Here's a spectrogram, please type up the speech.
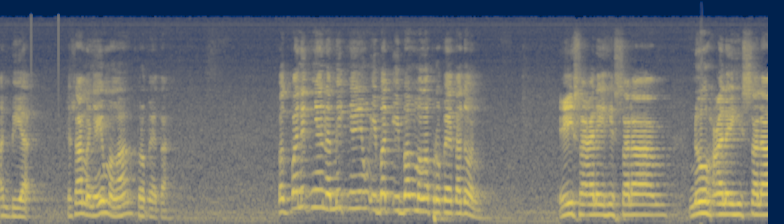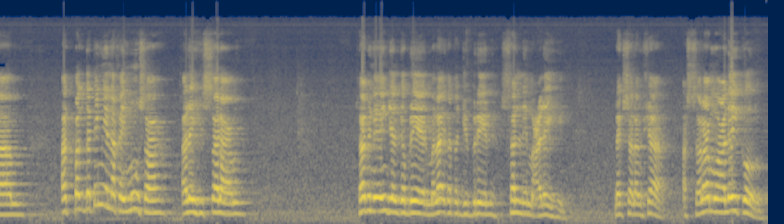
anbiya. Kasama niya yung mga propeta. Pagpanik niya, na-meet niya yung iba't ibang mga propeta doon. Isa alayhi salam, Nuh alayhi salam, at pagdating nila kay Musa alayhi salam, sabi ni Angel Gabriel, Malaikat o Jibril, Salim alayhi. Nagsalam siya, Assalamu alaikum.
